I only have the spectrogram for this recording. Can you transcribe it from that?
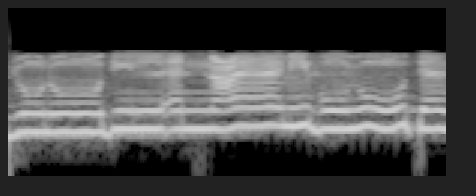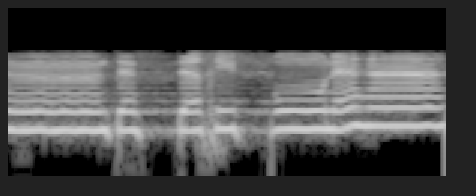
جلود الأنعام بيوتا تستخفونها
